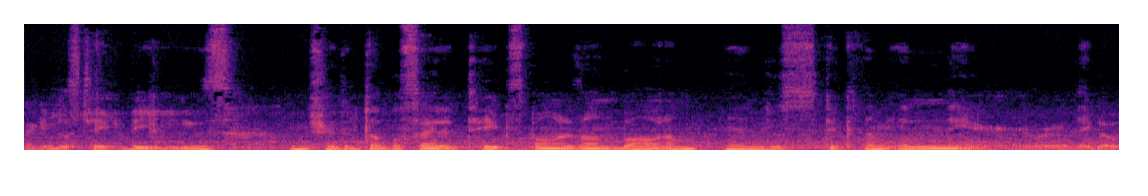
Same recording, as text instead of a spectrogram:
I can just take these, make sure the double-sided tape spot is on the bottom, and just stick them in there where they go.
